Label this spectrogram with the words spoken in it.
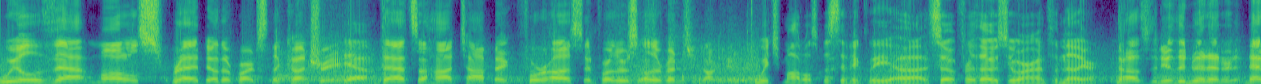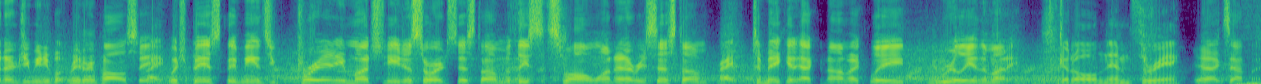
will that model spread to other parts of the country? Yeah. That's a hot topic for us and for those other vendors we talk to. Which model specifically? Uh, so, for those who are unfamiliar. No, it's the new the net, energy metering policy, Right. which basically means you pretty much need a storage system, at least a small one in every system, Right. to make it economically really in the money. Good old NEM three. Yeah, exactly.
